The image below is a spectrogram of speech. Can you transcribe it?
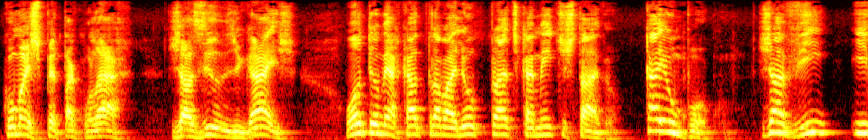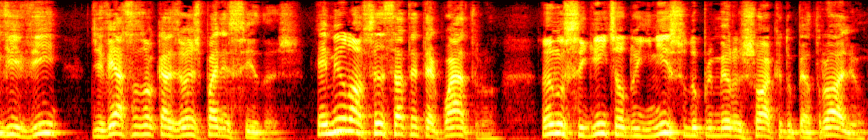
como a espetacular jazida de gás, ontem o mercado trabalhou praticamente estável. Caiu um pouco. Já vi e vivi diversas ocasiões parecidas. Em 1974, ano seguinte ao do início do primeiro choque do petróleo,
